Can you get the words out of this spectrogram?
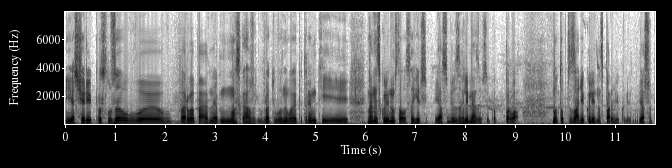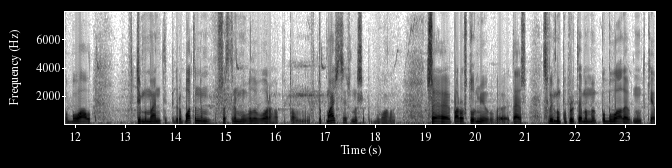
Я ще рік прослужив в, РВП, ну, як нас кажуть, в роті вогневої підтримки, і в мене з коліном сталося гірше. Я собі взагалі м'язи всі порвав. Ну, тобто ззаді коліна, спереді коліна. Я ще побував в ті моменти під Роботиним, що стримували ворога, потім в Токмачці ми ще побували. Ще пару штурмів е, теж своїми побратимами побували, ну таке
